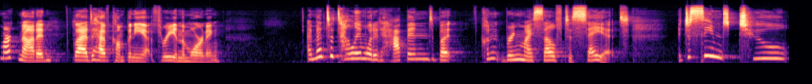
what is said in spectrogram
Mark nodded, glad to have company at three in the morning. I meant to tell him what had happened, but couldn't bring myself to say it. It just seemed too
